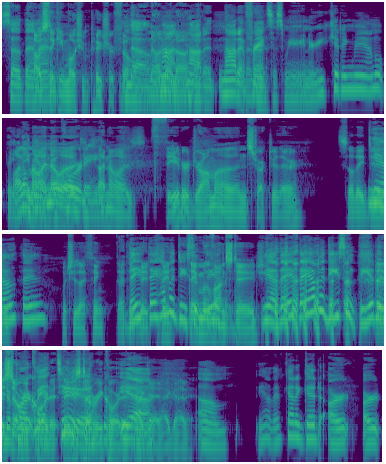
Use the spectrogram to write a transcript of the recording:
so then I was thinking motion picture film. No, no, not, no, no. not no. at not at No, no. Francis Marion. Are you kidding me? I don't think. Well, I don't know. I know. A. I know a theater drama instructor there, so they do. Yeah, they Which is, I think, I think They- they, they have a decent. They move on stage. yeah they they have a decent theater they just don't record it. too. They just don't record it. Yeah. Okay, I got it. Um. Yeah, they've got a good art art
